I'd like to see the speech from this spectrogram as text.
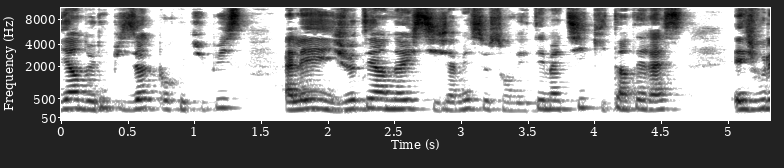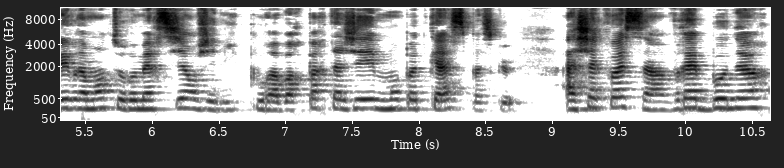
liens de l'épisode pour que tu puisses aller y jeter un œil si jamais ce sont des thématiques qui t'intéressent. Et je voulais vraiment te remercier Angélique pour avoir partagé mon podcast parce que à chaque fois c'est un vrai bonheur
